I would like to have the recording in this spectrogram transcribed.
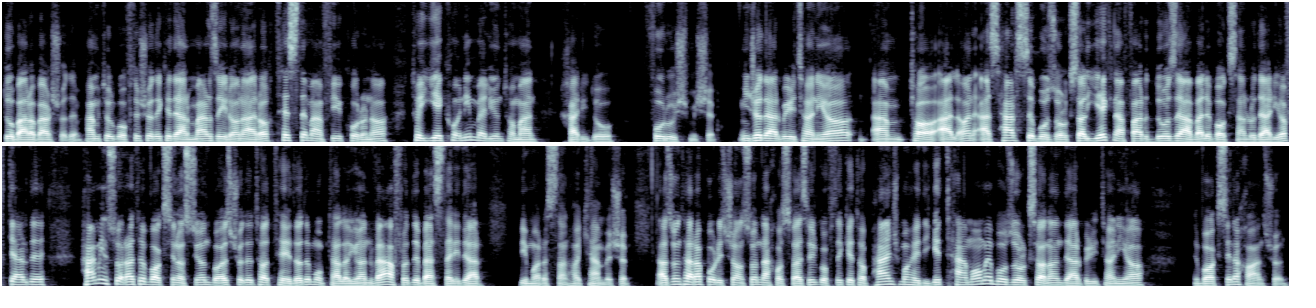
دو برابر شده. همینطور گفته شده که در مرز ایران و عراق تست منفی کرونا تا 1.5 میلیون تومن خرید و فروش میشه. اینجا در بریتانیا تا الان از هر سه بزرگسال یک نفر دوز اول واکسن رو دریافت کرده. همین سرعت واکسیناسیون باعث شده تا تعداد مبتلایان و افراد بستری در بیمارستان ها کم بشه. از اون طرف بوریس جانسون نخست وزیر گفته که تا پنج ماه دیگه تمام بزرگسالان در بریتانیا واکسینه خواهند شد.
